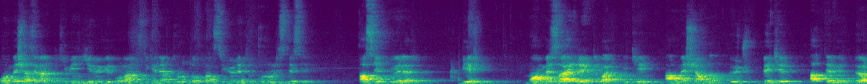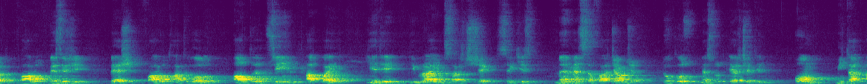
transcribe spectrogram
15 Haziran 2021 olağanüstü genel kurul toplantısı yönetim kurulu listesi. Asil üyeler 1. Muhammed Sahil Renklibay 2. Ahmet Şamlı 3. Bekir Akdemir 4. Faruk Bezirci 5. Faruk Hatipoğlu 6. Hüseyin Akbayır 7. İbrahim Sarıçiçek 8. Mehmet Safa Camcı 9. Mesut Erçetin 10. Mithat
